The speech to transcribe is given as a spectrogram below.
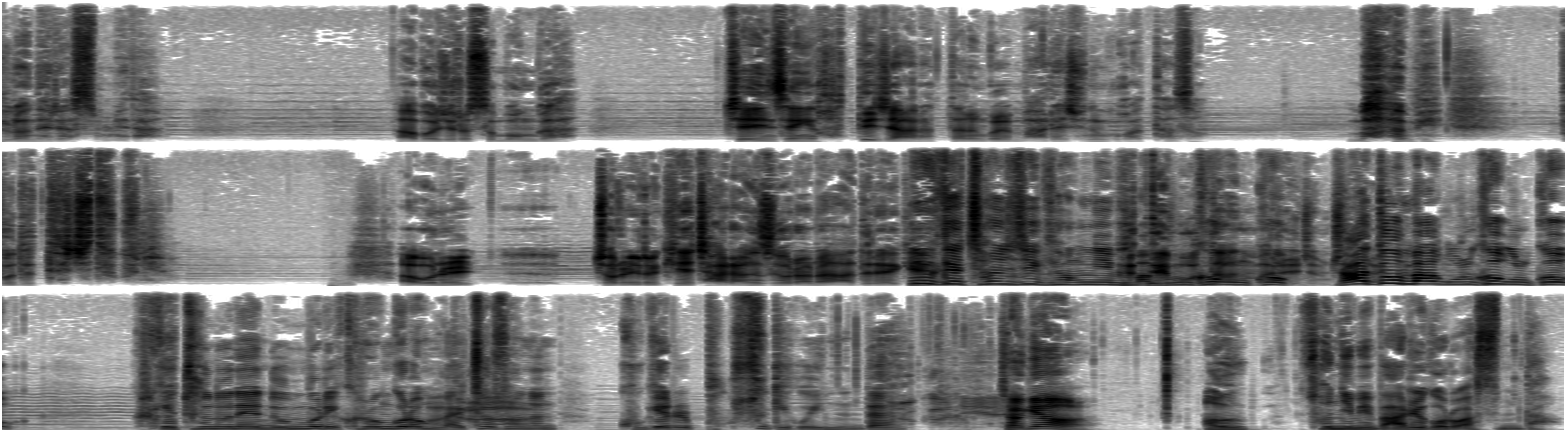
흘러내렸습니다. 아버지로서 뭔가 제 인생이 헛되지 않았다는 걸 말해주는 것 같아서 마음이 뿌듯해지더군요. 아 오늘 어, 저를 이렇게 자랑스러워하는 아들에게 이렇게 천식 형님 막 울컥울컥 나도. 막 울컥울컥 그렇게 두 눈에 눈물이 그렁그렁 맺혀서는 고개를 푹 숙이고 있는데 자기야. 어우 손님이 말을 걸어왔습니다.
